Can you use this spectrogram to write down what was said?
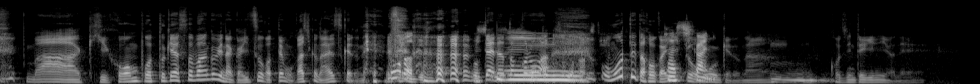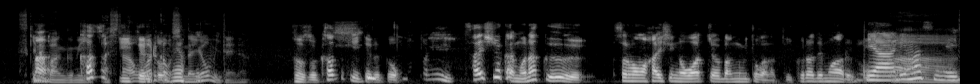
まあ基本ポッドキャスト番組なんかいつ終わってもおかしくないですけどね。そうなんですよ。みたいなところはうん。思ってた方がいいと思うけどな。うん。個人的にはね。好きな番組、まあ明日終わるかもしれないよみたいな。そうそう、数聞いてると、本当に最終回もなく、そのまま配信が終わっちゃう番組とかだっていくらでもあるいや、ありますね、いっ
